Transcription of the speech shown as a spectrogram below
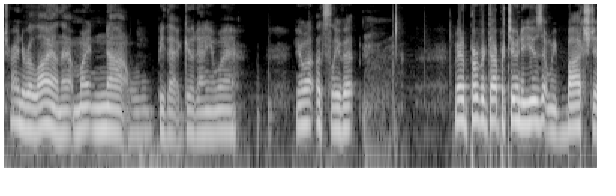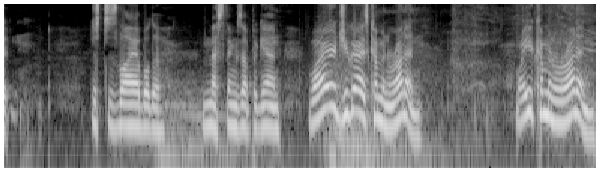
trying to rely on that might not be that good anyway. You know what? Let's leave it. We had a perfect opportunity to use it and we botched it. Just as liable to mess things up again. Why aren't you guys coming running? Why are you coming running?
